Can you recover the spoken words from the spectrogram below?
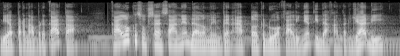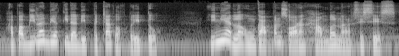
Dia pernah berkata, kalau kesuksesannya dalam memimpin Apple kedua kalinya tidak akan terjadi apabila dia tidak dipecat waktu itu. Ini adalah ungkapan seorang humble narsisis.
